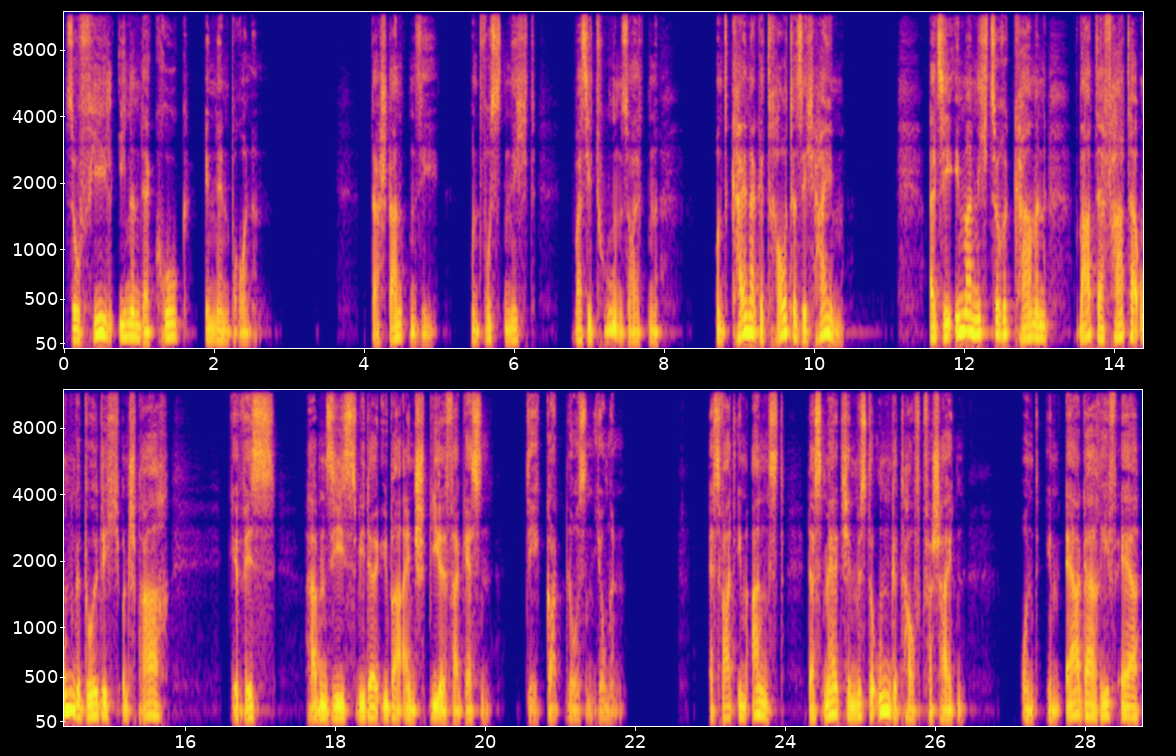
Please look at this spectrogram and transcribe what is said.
so fiel ihnen der Krug in den Brunnen. Da standen sie und wussten nicht, was sie tun sollten, und keiner getraute sich heim. Als sie immer nicht zurückkamen, ward der Vater ungeduldig und sprach, Gewiss haben sie's wieder über ein Spiel vergessen, die gottlosen Jungen. Es ward ihm Angst, das Mädchen müsste ungetauft verscheiden, und im Ärger rief er,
